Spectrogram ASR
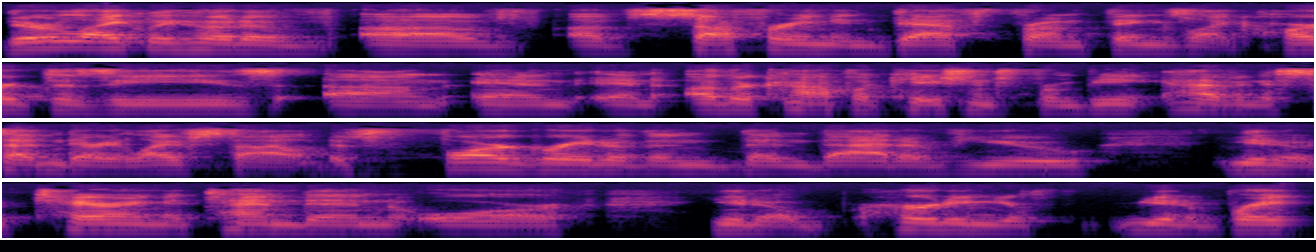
their likelihood of, of, of suffering and death from things like heart disease um, and, and other complications from being having a sedentary lifestyle is far greater than, than that of you, you know, tearing a tendon or, you know, hurting your, you know, breaking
